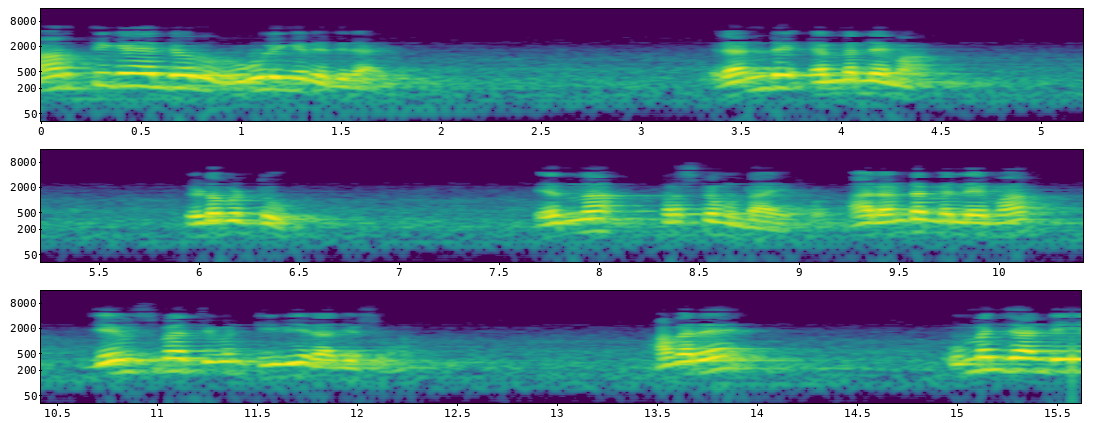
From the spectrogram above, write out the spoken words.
കാർത്തികേയന്റെ ഒരു റൂളിങ്ങിനെതിരായി രണ്ട് എം എൽ എമാർ ഇടപെട്ടു എന്ന പ്രശ്നമുണ്ടായപ്പോൾ. ആ രണ്ട് എം എൽ എമാർ ജെയിംസ് മാത്യുവും ടി വി രാജേഷുമാണ്. അവരെ ഉമ്മൻചാണ്ടി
